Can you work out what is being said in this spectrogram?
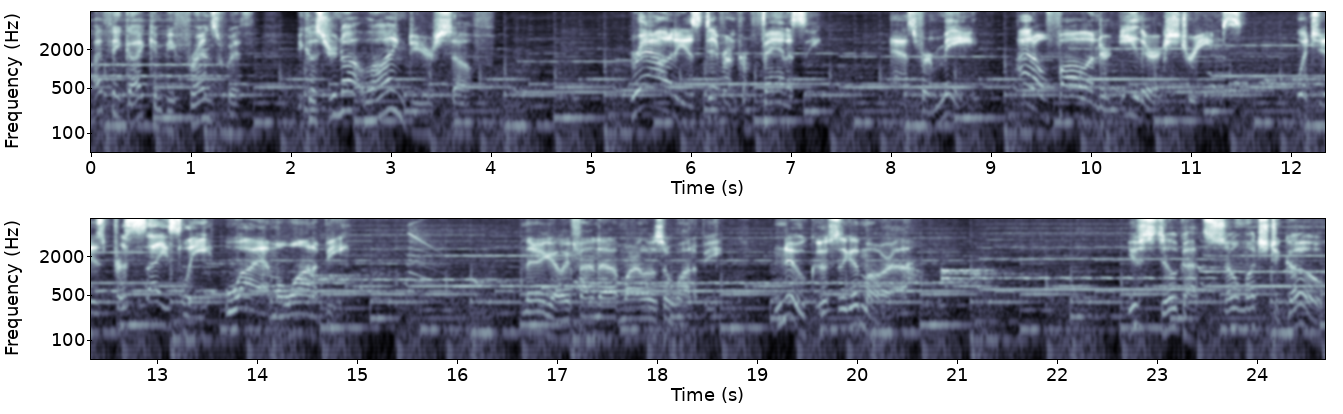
I think I can be friends with because you're not lying to yourself. Reality is different from fantasy. As for me, I don't fall under either extremes, which is precisely why I'm a wannabe. There you go, we found out Marlo's a wannabe. Nuke Usagimaru. You've still got so much to go.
